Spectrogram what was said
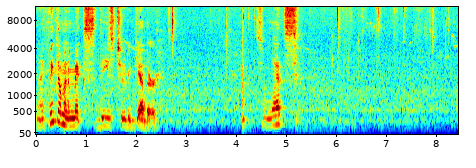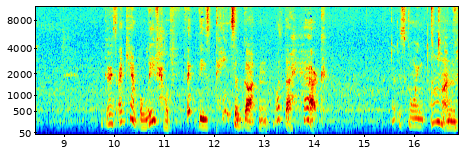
And I think I'm going to mix these two together. So let's You guys, I can't believe how thick these paints have gotten. What the heck? What is going on?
